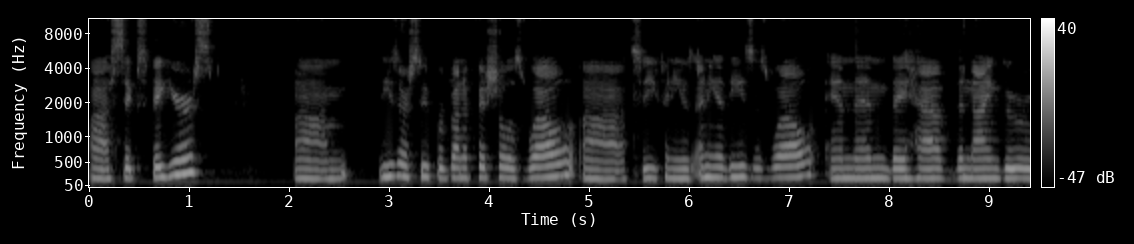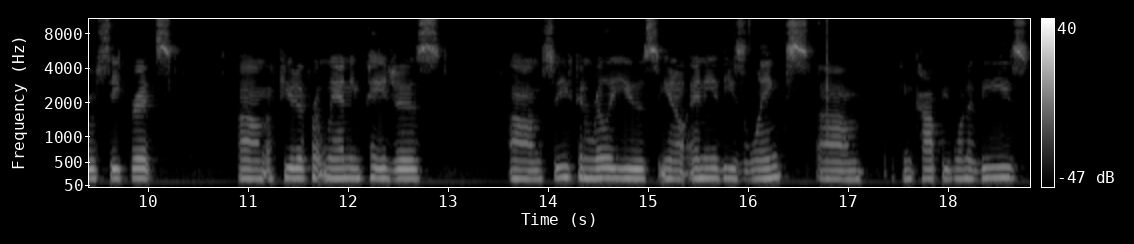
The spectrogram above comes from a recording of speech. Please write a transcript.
uh, six figures. Um, these are super beneficial as well, uh, so you can use any of these as well. And then they have the nine guru secrets, um, a few different landing pages. Um, so you can really use, you know, any of these links. Um, I can copy one of these.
